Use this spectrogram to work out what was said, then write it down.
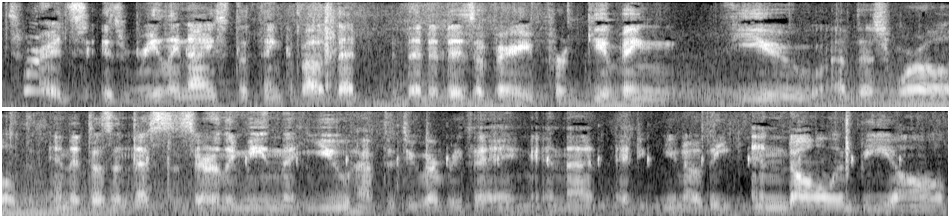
it's where it's it's really nice to think about that that it is a very forgiving view of this world. And it doesn't necessarily mean that you have to do everything and that you know the end all and be all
